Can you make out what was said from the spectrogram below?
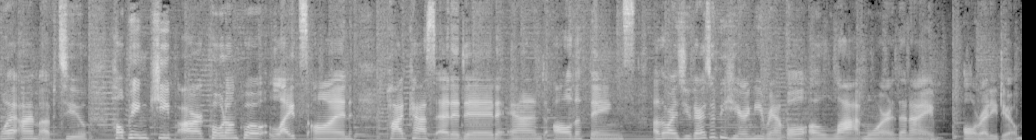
what I'm up to, helping keep our quote unquote lights on podcast edited, and all the things. Otherwise, you guys would be hearing me ramble a lot more than I already do.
